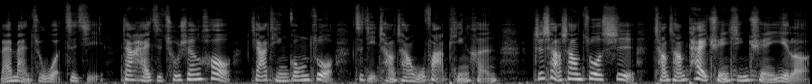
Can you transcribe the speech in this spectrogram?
来满足我自己。但孩子出生后，家庭工作自己常常无法平衡。职场上做事常常太全心全意了，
